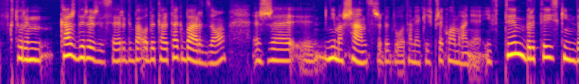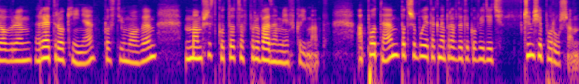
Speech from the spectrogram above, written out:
w którym każdy reżyser dba o detal tak bardzo, że y, nie ma szans, żeby było tam jakieś przekłamanie. I w tym brytyjskim dobrym retrokinie kostiumowym mam wszystko to, co wprowadza mnie w klimat. A potem potrzebuję tak naprawdę tylko wiedzieć, w czym się poruszam.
